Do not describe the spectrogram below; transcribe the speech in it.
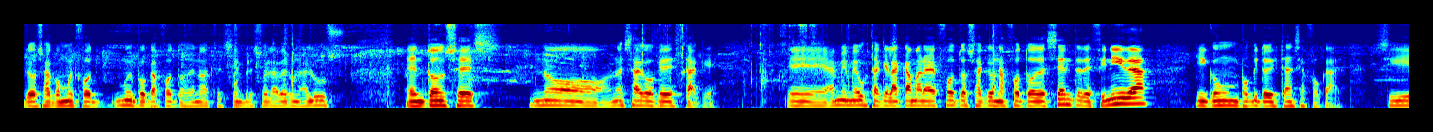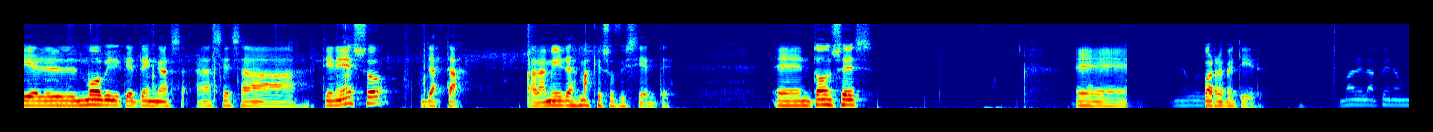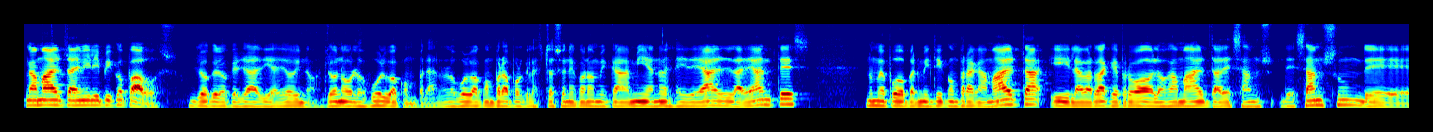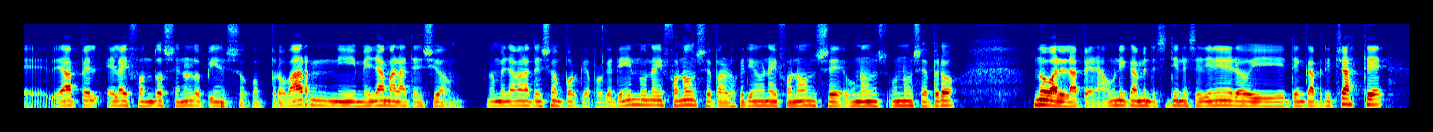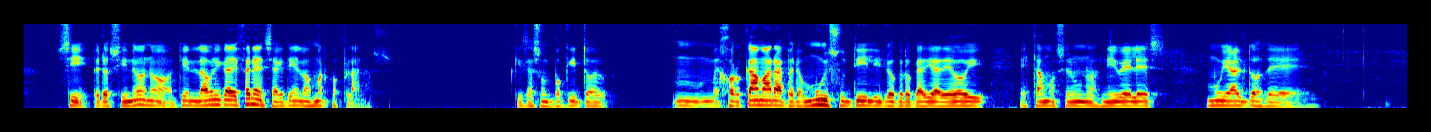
Yo saco muy, muy pocas fotos de noche, siempre suele haber una luz, entonces no, no es algo que destaque. Eh, a mí me gusta que la cámara de fotos saque una foto decente, definida y con un poquito de distancia focal. Si el móvil que tengas hace esa, tiene eso, ya está. Para mí ya es más que suficiente. Eh, entonces, eh, me vuelvo a repetir. ¿Vale la pena un gama alta de mil y pico pavos? Yo creo que ya a día de hoy no. Yo no los vuelvo a comprar. No los vuelvo a comprar porque la situación económica mía no es la ideal, la de antes. No me puedo permitir comprar gama alta. Y la verdad que he probado los gama alta de, Samsung, de, Apple. El iPhone 12 no lo pienso comprobar ni me llama la atención. No me llama la atención porque teniendo un iPhone 11, para los que tienen un iPhone 11, un 11, un 11 Pro, no vale la pena. Únicamente si tienes el dinero y te encaprichaste, sí, pero si no, no. Tiene la única diferencia que tienen los marcos planos. Quizás un poquito mm, mejor cámara, pero muy sutil y yo creo que a día de hoy estamos en unos niveles muy altos de,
